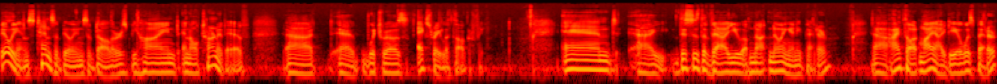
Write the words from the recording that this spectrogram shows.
billions, tens of billions of dollars behind an alternative, uh, uh, which was X ray lithography. And uh, this is the value of not knowing any better. Uh, I thought my idea was better.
